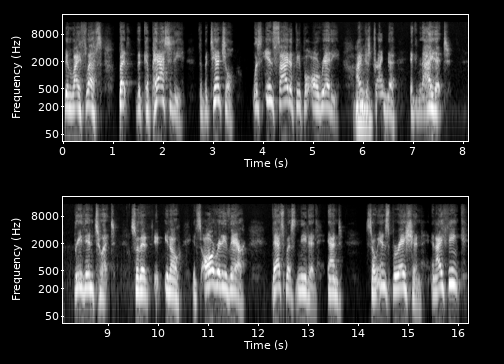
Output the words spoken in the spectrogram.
been lifeless, but the capacity, the potential was inside of people already. Mm. I'm just trying to ignite it breathe into it so that it, you know it's already there that's what's needed and so inspiration and i think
